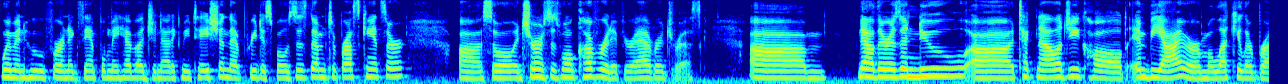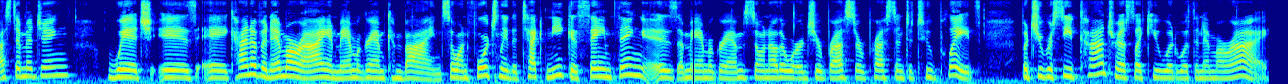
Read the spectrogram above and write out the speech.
women who, for an example, may have a genetic mutation that predisposes them to breast cancer. Uh, so, insurances won't cover it if you're average risk. Um, now, there is a new uh, technology called MBI or molecular breast imaging, which is a kind of an MRI and mammogram combined. So, unfortunately, the technique is same thing as a mammogram. So, in other words, your breasts are pressed into two plates, but you receive contrast like you would with an MRI.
